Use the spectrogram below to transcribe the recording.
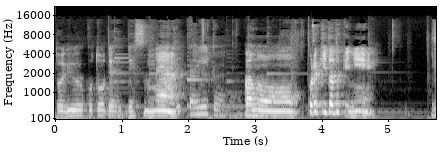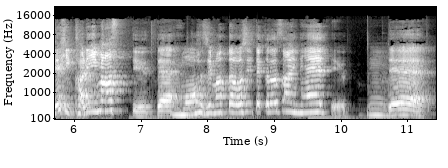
ということでですね、絶対いいと思う。あのーこれ聞いたときに、ぜひ借りますって言って、うん。もう始まったら教えてくださいねって言うん。って、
